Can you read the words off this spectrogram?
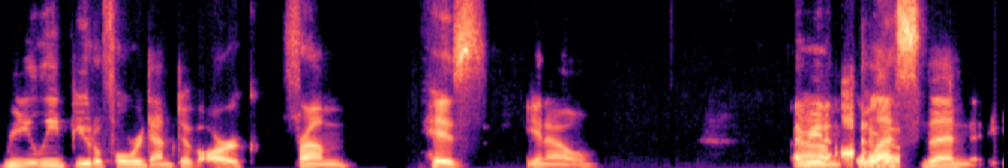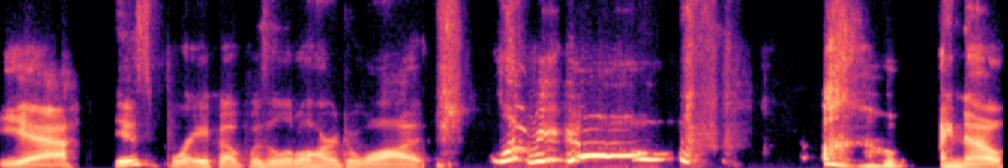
really beautiful redemptive arc from his, you know, I mean, um, I less know. than yeah. His breakup was a little hard to watch. Let me go. oh, I know.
